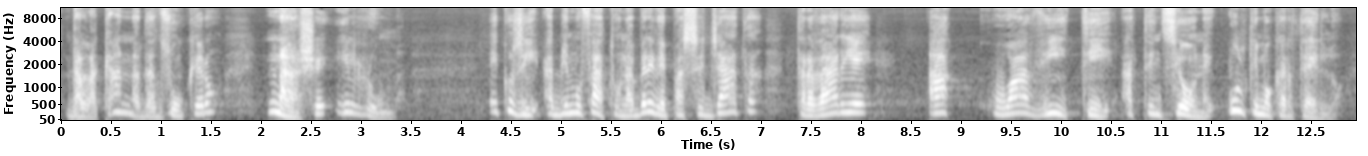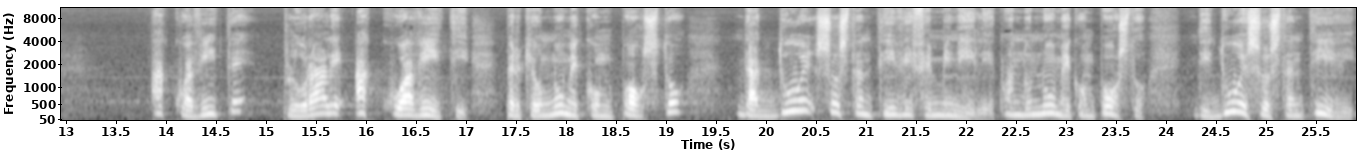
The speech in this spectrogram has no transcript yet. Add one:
Dalla canna da zucchero nasce il rum. E così abbiamo fatto una breve passeggiata tra varie acquaviti. Attenzione, ultimo cartello. Acquavite, plurale acquaviti, perché è un nome composto da due sostantivi femminili. Quando un nome è composto di due sostantivi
